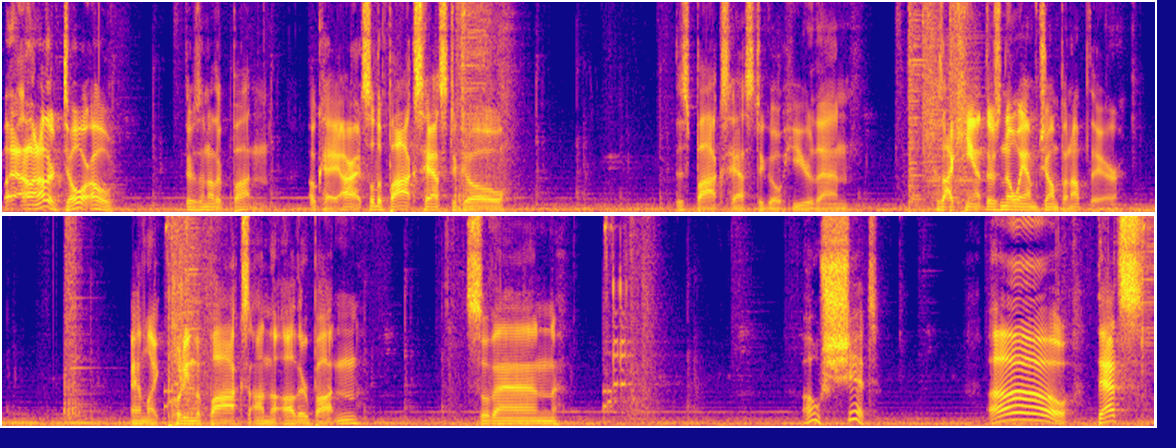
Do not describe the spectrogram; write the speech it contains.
Oh, another door. Oh, there's another button. Okay, alright, so the box has to go... This box has to go here then. Because I can't, there's no way I'm jumping up there. And like putting the box on the other button. So then... Oh, shit. Oh, that's...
